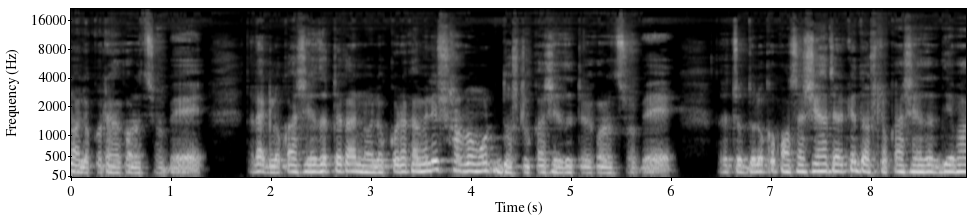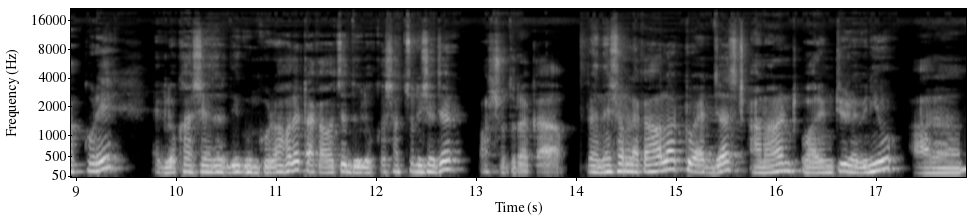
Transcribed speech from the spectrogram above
নয় লক্ষ টাকা খরচ হবে। তাহলে এক লক্ষ আশি হাজার টাকা নয় লক্ষ টাকা মিলে সর্বমোট দশ লক্ষ আশি হাজার টাকা খরচ হবে। চোদ্দ লক্ষ পঁচাশি হাজারকে দশ লক্ষ আশি হাজার দিয়ে ভাগ করে এক লক্ষ আশি হাজার দিয়ে গুণ করা হলে টাকা হচ্ছে দুই লক্ষ সাতচল্লিশ হাজার পাঁচশত টাকা। এক্সপ্লেনেশন লেখা হলো to adjust unearned warranty revenue earned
